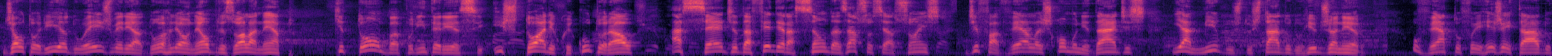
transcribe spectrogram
de autoria do ex-vereador Leonel Brizola Neto, que tomba por interesse histórico e cultural a sede da Federação das Associações de Favelas, Comunidades e Amigos do Estado do Rio de Janeiro. O veto foi rejeitado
